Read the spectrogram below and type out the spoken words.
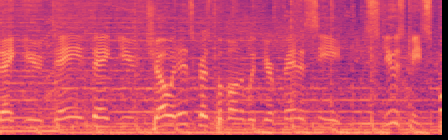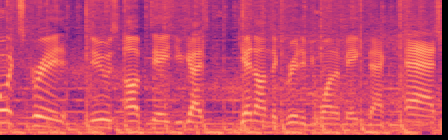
Thank you, Dane. Thank you, Joe. It is Chris Pavona with your fantasy, excuse me, Sports Grid news update. You guys get on the grid if you want to make that cash.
